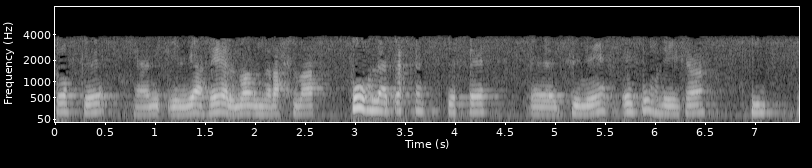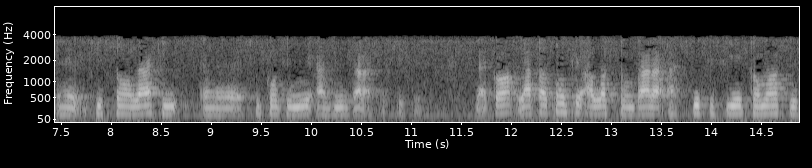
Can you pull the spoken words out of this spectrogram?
sauf que il y a réellement une rahma pour la personne qui se fait euh, punir et pour les gens qui euh, qui sont là, qui, euh, qui continuent à vivre dans la société. D'accord? La façon que Allah a spécifié comment ces,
